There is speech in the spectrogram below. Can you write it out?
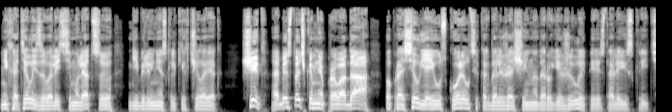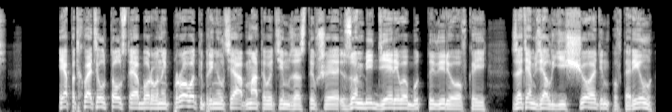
Не хотелось завалить симуляцию гибелью нескольких человек. «Щит, обесточка мне провода!» — попросил я и ускорился, когда лежащие на дороге жилы перестали искрить. Я подхватил толстый оборванный провод и принялся обматывать им застывшее зомби-дерево, будто веревкой. Затем взял еще один, повторил.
